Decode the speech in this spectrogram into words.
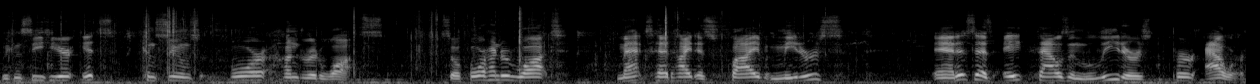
we can see here, it consumes 400 watts. So 400 watt, max head height is five meters, and it says 8,000 liters per hour.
